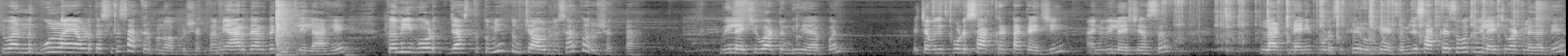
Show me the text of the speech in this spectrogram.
किंवा न- गुळ नाही आवडत असेल तर साखर पण वापरू शकता. मी अर्धा अर्ध घेतलेला आहे. कमी गोड जास्त तुम्ही तुमच्या आवडीनुसार करू शकता. विलायची वाटून घेऊया आपण. याच्यामध्ये थोडं साखर टाकायची आणि विलायची असं लाटण्याने थोडंसं फिरवून घ्यायचं. म्हणजे साखरेसोबत विलायची वाटल्या जाते.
